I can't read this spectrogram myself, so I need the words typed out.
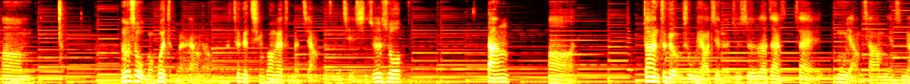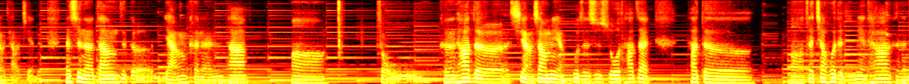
嗯，很多时候我们会怎么样呢？这个情况该怎么讲？该怎么解释？就是说，当啊，当然这个是无条件的，就是说在在牧养上面是没有条件的。但是呢，当这个羊可能它啊走，可能它的信仰上面，或者是说它在它的啊，在教会的里面，他可能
